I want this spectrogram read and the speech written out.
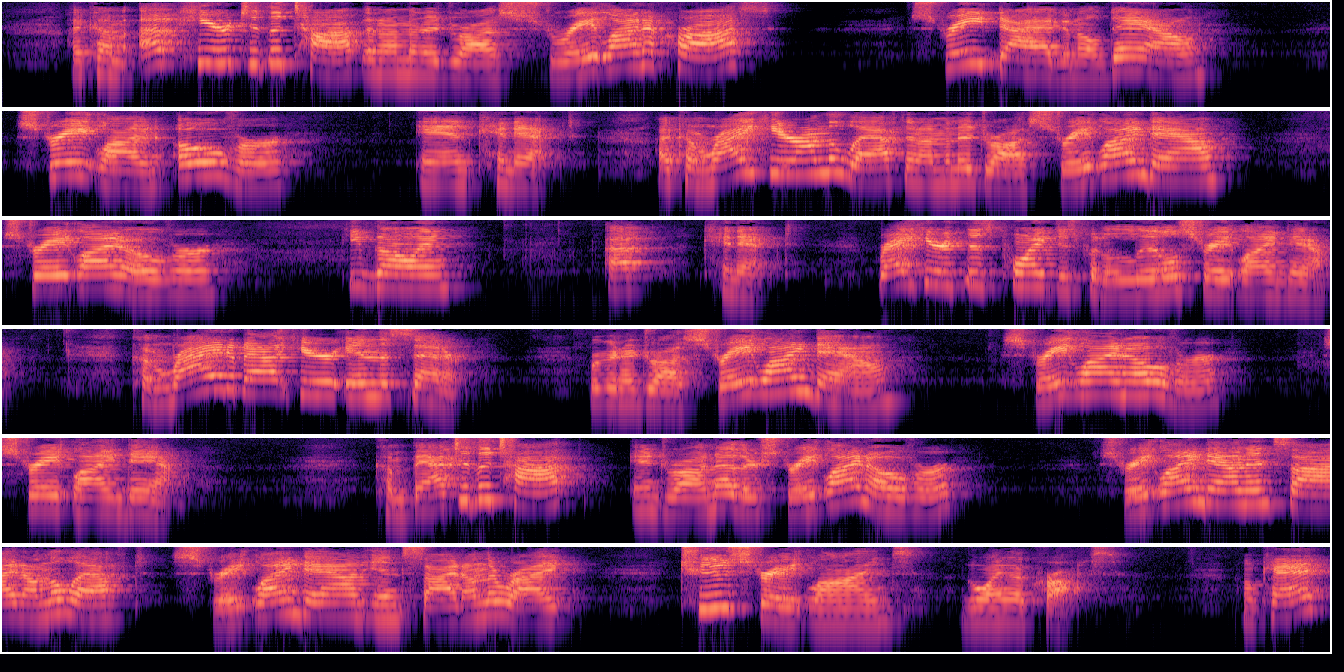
I come up here to the top and I'm going to draw a straight line across, straight diagonal down, straight line over, and connect. I come right here on the left and I'm going to draw a straight line down, straight line over, keep going, up, connect. Right here at this point, just put a little straight line down. Come right about here in the center. We're going to draw a straight line down, straight line over, straight line down. Come back to the top and draw another straight line over, straight line down inside on the left, straight line down inside on the right, two straight lines going across. Okay?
